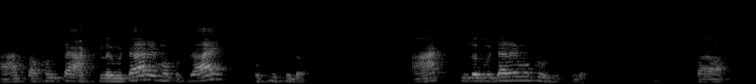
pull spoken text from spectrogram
আর তখন প্রায় আট কিলোমিটারের মতো প্রায় উঁচু ছিল। আট কিলোমিটারের মতো উঁচু ছিল। তা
